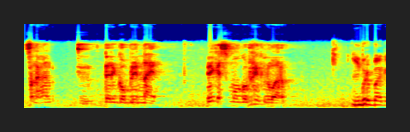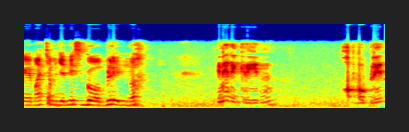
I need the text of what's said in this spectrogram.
serangan dari Goblin Knight. Ini kan semua Goblin keluar. Berbagai macam jenis goblin loh ini ada Green Hobgoblin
